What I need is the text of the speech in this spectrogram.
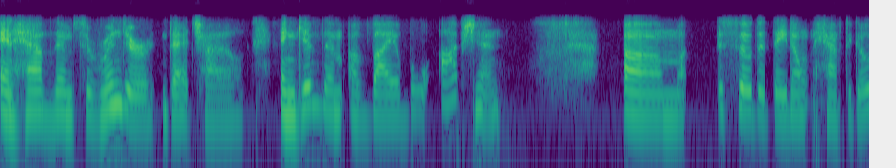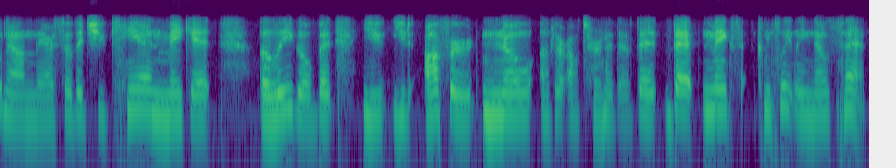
and have them surrender that child and give them a viable option um, so that they don't have to go down there so that you can make it illegal but you you offer no other alternative. That that makes completely no sense.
